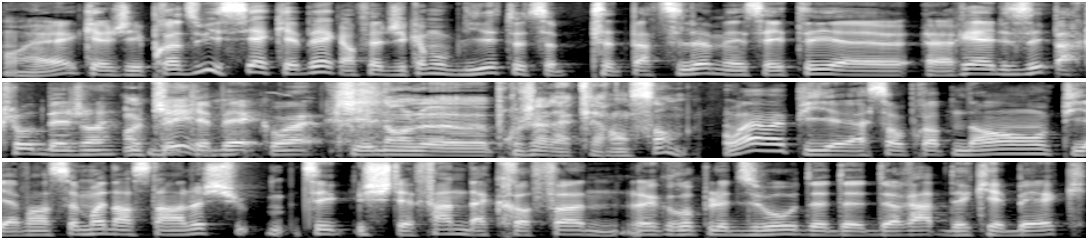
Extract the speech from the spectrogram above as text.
Ouais, que j'ai produit ici à Québec. En fait, j'ai comme oublié toute ce- cette partie-là, mais ça a été réalisé par Claude Bégin de Québec. Ouais. Qui est dans le projet à la Claire ensemble. Ouais, ouais, puis à son propre nom. Puis avant ça, moi, dans ce temps-là, j'étais fan d'Acrophone, le groupe, le duo de, de, de rap de Québec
